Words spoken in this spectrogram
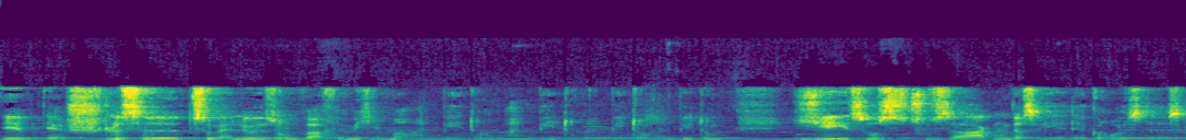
der, der Schlüssel zur Erlösung war für mich immer Anbetung, Anbetung, Anbetung, Anbetung. Jesus zu sagen, dass er der Größte ist.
